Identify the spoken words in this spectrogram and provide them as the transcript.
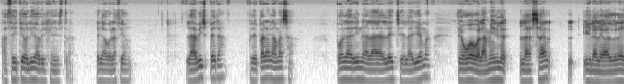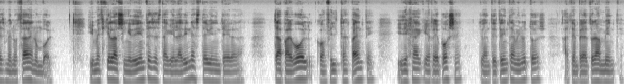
aceite de oliva virgen extra. Elaboración. La víspera, prepara la masa, pon la harina, la leche, la yema de huevo, la miel, la sal y la levadura desmenuzada en un bol y mezcla los ingredientes hasta que la harina esté bien integrada. Tapa el bol con film transparente y deja que repose durante 30 minutos a temperatura ambiente,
